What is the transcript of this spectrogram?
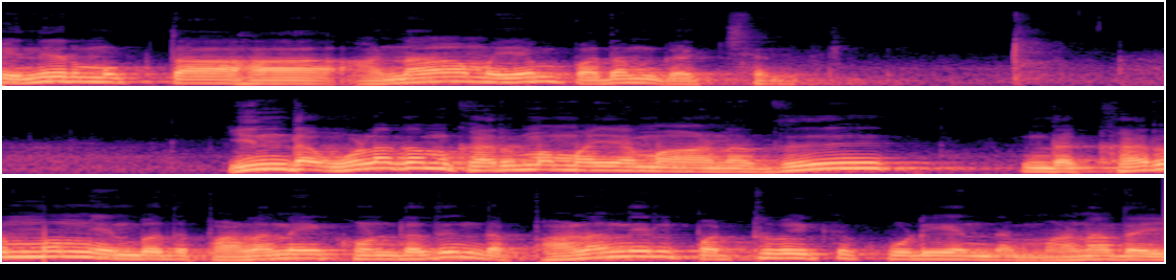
வினிர்முக்தாக அனாமயம் பதம் கச்சந்தி. இந்த உலகம் கர்மமயமானது இந்த கர்மம் என்பது பலனை கொண்டது இந்த பலனில் பற்று வைக்கக்கூடிய இந்த மனதை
